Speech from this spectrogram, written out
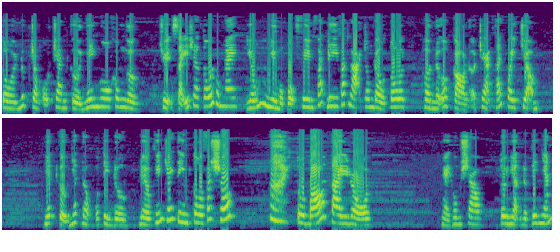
tôi núp trong ổ tranh cười ngây ngô không ngừng. Chuyện xảy ra tối hôm nay giống như một bộ phim phát đi phát lại trong đầu tôi, hơn nữa còn ở trạng thái quay chậm. Nhất cử nhất động của tiền đường đều khiến trái tim tôi phát sốt. Ai, tôi bó tay rồi. Ngày hôm sau, tôi nhận được tin nhắn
